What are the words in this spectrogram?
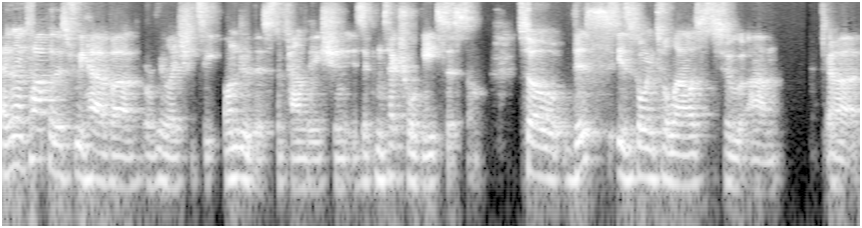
And then on top of this, we have, uh, or really I should say under this, the foundation is a contextual gate system. So this is going to allow us to um, uh,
